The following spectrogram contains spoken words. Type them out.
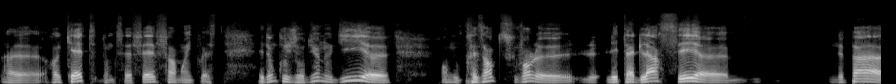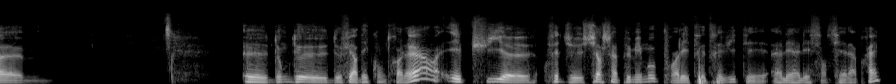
requête, donc ça fait form request. Et donc, aujourd'hui, on nous dit, on nous présente souvent l'état de l'art, c'est ne pas donc de, faire des contrôleurs. Et puis, en fait, je cherche un peu mes mots pour aller très très vite et aller à l'essentiel après.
